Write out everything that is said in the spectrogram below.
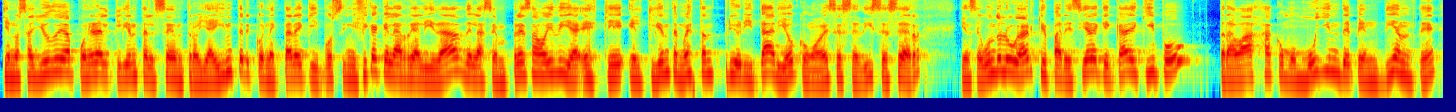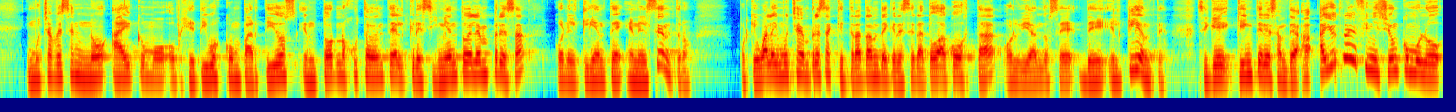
que nos ayude a poner al cliente al centro y a interconectar equipos, significa que la realidad de las empresas hoy día es que el cliente no es tan prioritario como a veces se dice ser. Y en segundo lugar, que pareciera que cada equipo trabaja como muy independiente y muchas veces no hay como objetivos compartidos en torno justamente al crecimiento de la empresa con el cliente en el centro. Porque igual hay muchas empresas que tratan de crecer a toda costa olvidándose del cliente. Así que qué interesante. Ah, hay otra definición como lo,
